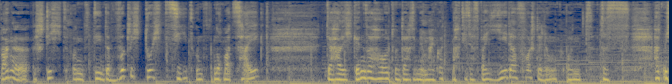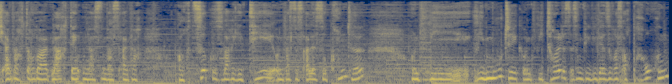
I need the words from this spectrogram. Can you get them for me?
Wange sticht und den da wirklich durchzieht und nochmal zeigt, da habe ich Gänsehaut und dachte mir, mein Gott, macht die das bei jeder Vorstellung? Und das hat mich einfach darüber nachdenken lassen, was einfach auch Zirkus, Varieté und was das alles so konnte und wie, wie mutig und wie toll das ist und wie, wie wir sowas auch brauchen,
